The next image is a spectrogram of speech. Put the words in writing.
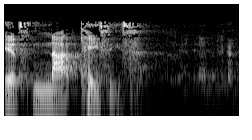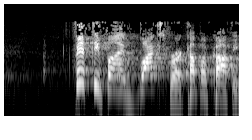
It's not Casey's. 55 bucks for a cup of coffee.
